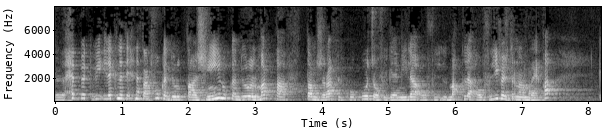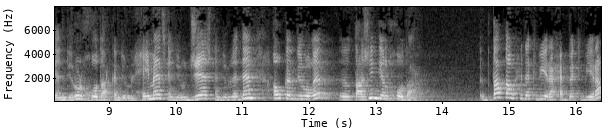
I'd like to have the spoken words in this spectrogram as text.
آه، حبة كبيرة. إلا كنا حنا تعرفوا كنديروا الطاجين وكنديروا المرقة في الطنجرة في الكوكوت أو في الكاميله أو في المقلة أو في اللي فاش درنا المريقة. كنديروا الخضر كنديروا اللحيمات كنديروا الدجاج كنديروا لدان أو كنديروا غير آه، طاجين ديال الخضر. بطاطا وحدة كبيرة حبة كبيرة.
